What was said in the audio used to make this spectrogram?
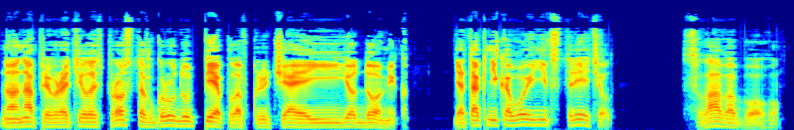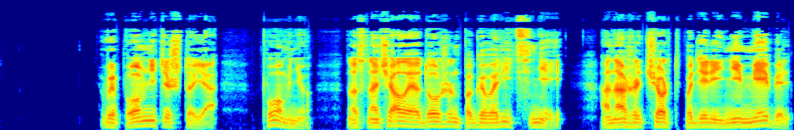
но она превратилась просто в груду пепла, включая и ее домик. Я так никого и не встретил. Слава богу. Вы помните, что я? Помню, но сначала я должен поговорить с ней. Она же, черт подери, не мебель.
